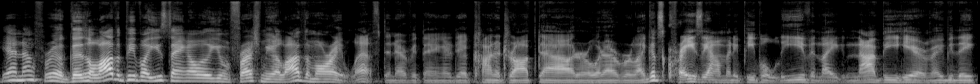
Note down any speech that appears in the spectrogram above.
Yeah, no, for real. Because a lot of the people I used to hang out with, even freshman a lot of them already left and everything, or they kind of dropped out or whatever. Like, it's crazy how many people leave and, like, not be here. Maybe they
